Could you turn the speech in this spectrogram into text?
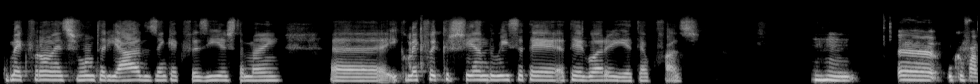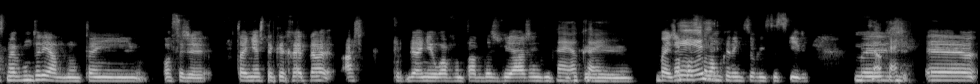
como é que foram esses voluntariados, em que é que fazias também, ah, e como é que foi crescendo isso até, até agora e até o que fazes? Uhum. Ah, o que eu faço não é voluntariado, não tem, ou seja, tenho esta carreira, acho que porque ganhei à vontade das viagens e Ok, porque, ok. bem, já É, posso é- falar um bocadinho sobre isso a seguir, mas Ok. ah,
